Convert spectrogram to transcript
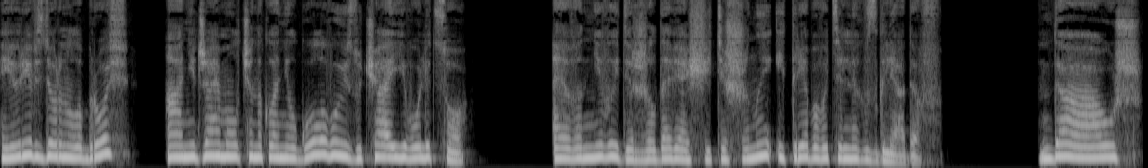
Юрий вздернула бровь, а Ниджай молча наклонил голову, изучая его лицо. Эван не выдержал давящей тишины и требовательных взглядов. «Да уж,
